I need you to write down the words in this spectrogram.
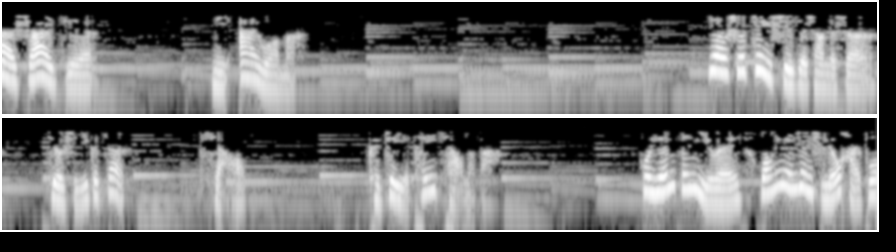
二十二节，你爱我吗？要说这世界上的事儿，就是一个字儿巧。可这也忒巧了吧！我原本以为王艳认识刘海波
